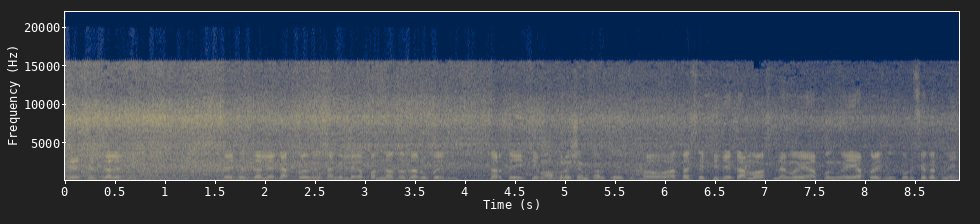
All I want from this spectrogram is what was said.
क्रॅशेस झालं ते. क्रॅशेस झाले डॉक्टरांनी सांगितलं का पन्नास हजार रुपये खर्च येते म्हणून. ऑपरेशन खर्च होतो हो आता शेतीचे कामं असल्यामुळे आपण काही ऑपरेशन करू शकत नाही.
